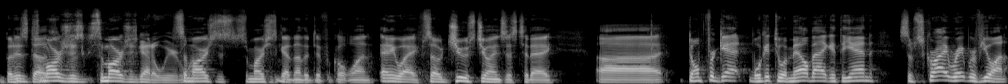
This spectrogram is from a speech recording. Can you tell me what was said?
but his does. Samar's just Samar's just got a weird one. Samar's just, Samar's just got another difficult one. Anyway, so Juice joins us today. Uh, don't forget, we'll get to a mailbag at the end. Subscribe, rate, review on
